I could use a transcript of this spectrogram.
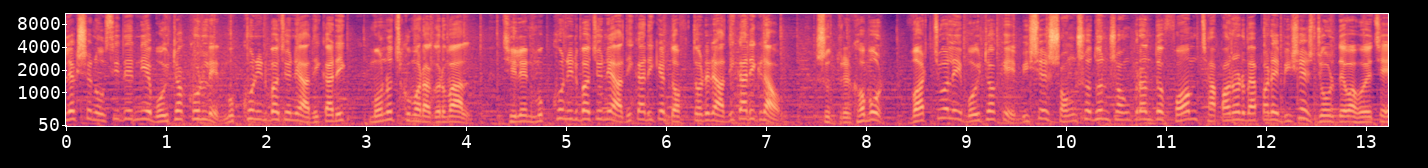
ইলেকশন ওসিদের নিয়ে বৈঠক করলেন মুখ্য নির্বাচনী আধিকারিক মনোজ কুমার আগরওয়াল। ছিলেন মুখ্য নির্বাচনী আধিকারিকের দফতরের আধিকারিকরাও। সূত্রের খবর, ভার্চুয়াল এই বৈঠকে বিশেষ সংশোধন সংক্রান্ত ফর্ম ছাপানোর ব্যাপারে বিশেষ জোর দেওয়া হয়েছে।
